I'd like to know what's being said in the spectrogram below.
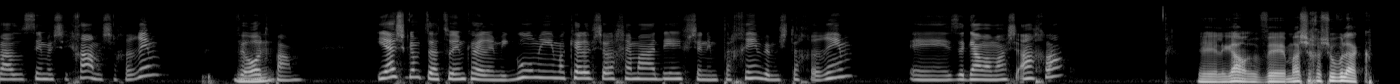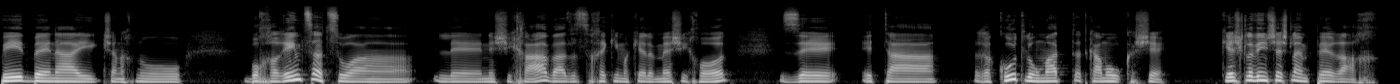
ואז עושים משיכה, משחררים, ועוד מהמם. פעם. יש גם צעצועים כאלה מגומי, אם הכלב שלכם מעדיף, שנמתחים ומשתחררים. אה, זה גם ממש אחלה. אה, לגמרי, ומה שחשוב להקפיד בעיניי, כשאנחנו בוחרים צעצוע לנשיכה, ואז לשחק עם הכלב משיכות, זה את הרכות לעומת עד כמה הוא קשה. כי יש כלבים שיש להם פה רך,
